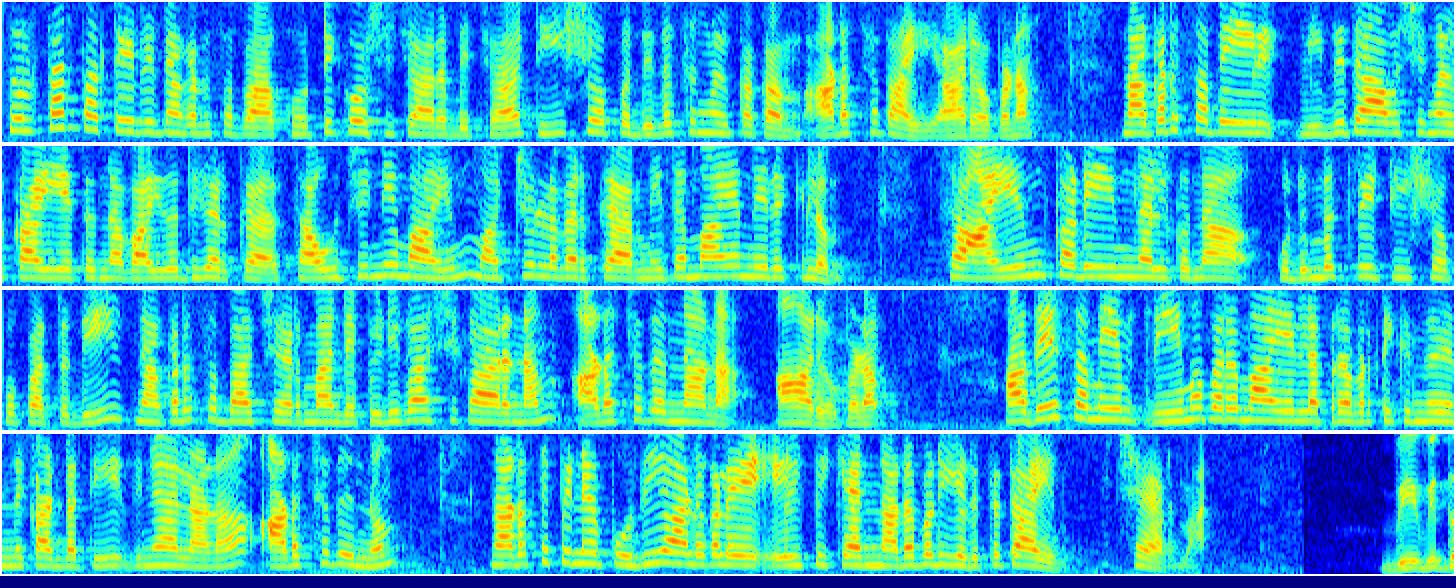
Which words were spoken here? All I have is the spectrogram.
സുൽത്താൻ ബത്തേരി നഗരസഭ കൊട്ടിഘോഷിച്ച് ആരംഭിച്ച ടീ ഷോപ്പ് ദിവസങ്ങൾക്കകം അടച്ചതായി ആരോപണം. നഗരസഭയിൽ വിവിധ ആവശ്യങ്ങൾക്കായി എത്തുന്ന വയോധികർക്ക് സൗജന്യമായും മറ്റുള്ളവർക്ക് മിതമായ നിരക്കിലും ചായയും കടിയും നൽകുന്ന കുടുംബശ്രീ ടീ ഷോപ്പ് പദ്ധതി നഗരസഭാ ചെയർമാന്റെ പിടിവാശി കാരണം അടച്ചതെന്നാണ് ആരോപണം. അതേസമയം നിയമപരമായല്ല പ്രവർത്തിക്കുന്നതെന്ന് കണ്ടെത്തി ഇതിനാലാണ് അടച്ചതെന്നും നടത്തിപ്പിന് പുതിയ ആളുകളെ ഏൽപ്പിക്കാൻ നടപടിയെടുത്തതായും ചെയർമാൻ. വിവിധ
